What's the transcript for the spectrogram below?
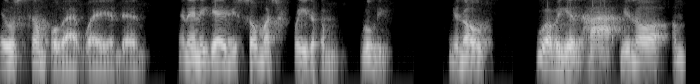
it was simple that way. And then and then he gave you so much freedom, Rudy. You know, whoever gets hot, you know, um,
